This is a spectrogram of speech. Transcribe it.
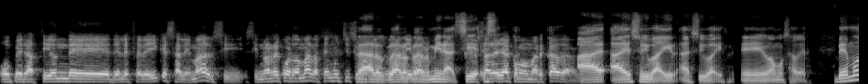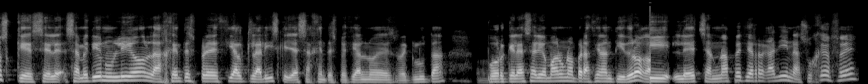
operación de- del FBI que sale mal. Si, si no recuerdo mal, hace muchísimo Claro, claro, claro. Mira, sí, sale es- ya como marcada. ¿no? a, a eso iba a ir, a eso iba a ir. Eh, vamos a ver. Vemos que se, le- se ha metido en un lío la agente especial Clarice, que ya es agente especial, no es recluta, porque le ha salido mal una operación antidroga y le echan una especie de regañina a su jefe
